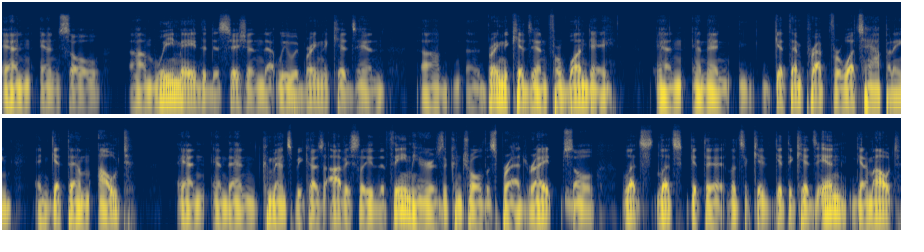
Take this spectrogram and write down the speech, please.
and and so um, we made the decision that we would bring the kids in, uh, uh, bring the kids in for one day, and and then get them prepped for what's happening and get them out and and then commence because obviously the theme here is to control the spread, right? Mm-hmm. So let's let's get the let's get the kids in, get them out,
